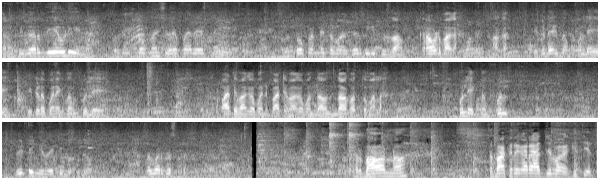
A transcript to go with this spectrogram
कारण की गर्दी एवढी आहे ना टोकन शिवाय पर्याय येत नाही आता टोकन नाही तर बघा गर्दी किती जाऊन क्राऊड बघा. बघा इकडे एकदम फुल आहे इकडे पण एकदम फुल. आहे पाठीमागं पण पाठीमागं पण जाऊन दाखवतो तुम्हाला. फुल एकदम फुल. वेटिंग आहे वेटिंग जबरदस्त. तर भावांनो तर भाकरी करा आजी बघा किती आहेत.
